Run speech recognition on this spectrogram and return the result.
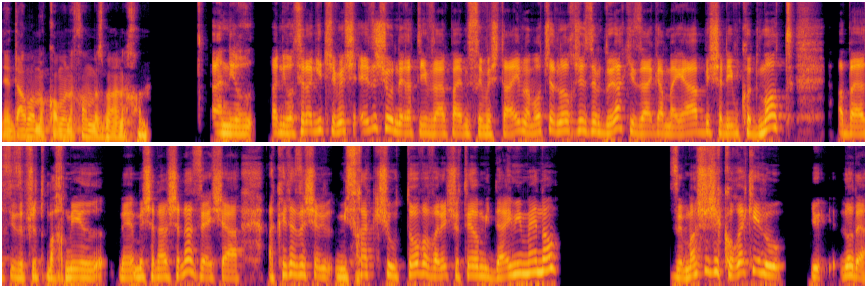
נהדר במקום הנכון בזמן הנכון. אני, אני רוצה להגיד שאם יש איזשהו נרטיב ל-2022 למרות שאני לא חושב שזה מדויק כי זה גם היה בשנים קודמות הבעיה שלי זה פשוט מחמיר משנה לשנה זה שהקטע הזה של משחק שהוא טוב אבל יש יותר מדי ממנו זה משהו שקורה כאילו לא יודע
